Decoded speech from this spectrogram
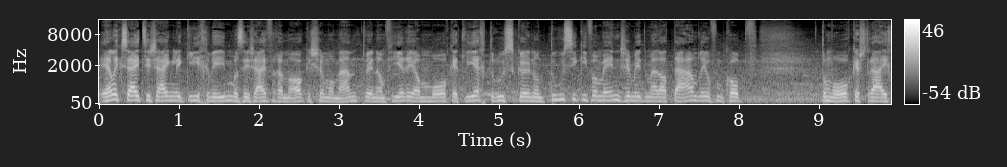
Ehrlich gesagt, es ist eigentlich gleich wie immer. Es ist einfach ein magischer Moment, wenn am 4 Uhr am Morgen die Lichter rausgehen und Tausende von Menschen mit einem Laternchen auf dem Kopf der Morgenstreich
